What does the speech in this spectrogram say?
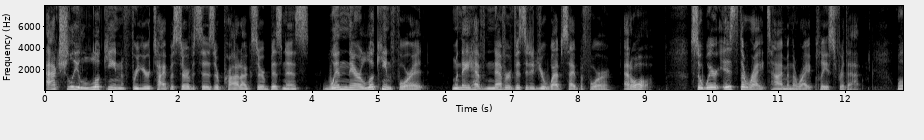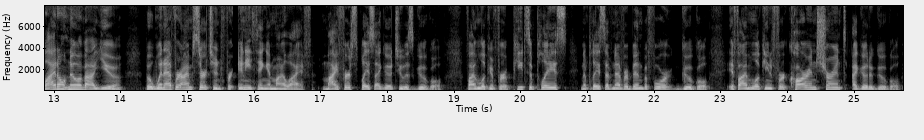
actually looking for your type of services or products or business when they're looking for it, when they have never visited your website before at all. So, where is the right time and the right place for that? Well, I don't know about you, but whenever I'm searching for anything in my life, my first place I go to is Google. If I'm looking for a pizza place in a place I've never been before, Google. If I'm looking for car insurance, I go to Google.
